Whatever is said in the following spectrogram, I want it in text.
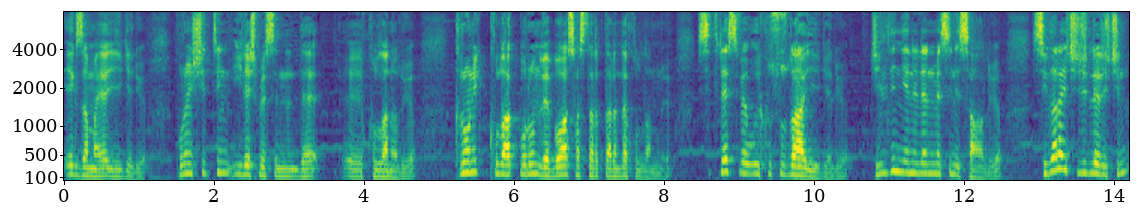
egzamaya iyi geliyor. Bronşitin iyileşmesinde e, kullanılıyor. Kronik kulak, burun ve boğaz hastalıklarında kullanılıyor. Stres ve uykusuzluğa iyi geliyor. Cildin yenilenmesini sağlıyor. Sigara içiciler için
